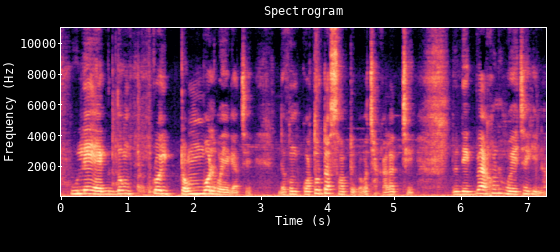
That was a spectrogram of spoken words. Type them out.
ফুলে একদম পুরোই টম্বল হয়ে গেছে। দেখুন কতটা সফট বাবা ছাকা লাগছে। তো দেখবে এখন হয়েছে কি না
